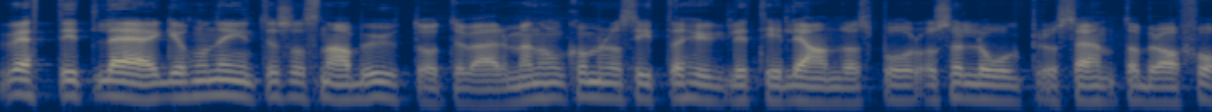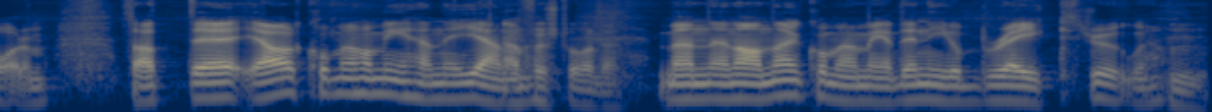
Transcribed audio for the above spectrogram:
vettigt läge. Hon är ju inte så snabb utåt tyvärr, men hon kommer nog sitta hyggligt till i andra spår och så låg procent och bra form. Så att eh, jag kommer ha med henne igen. Jag förstår det. Men en annan kommer jag med, det är Neo Breakthrough. Mm.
